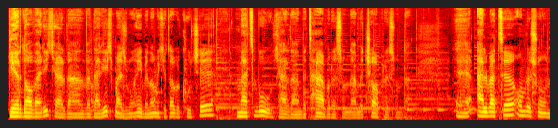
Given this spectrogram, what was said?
گردآوری کردند و در یک مجموعه به نام کتاب کوچه مطبوع کردن به تب رسوندن به چاپ رسوندن البته عمرشون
